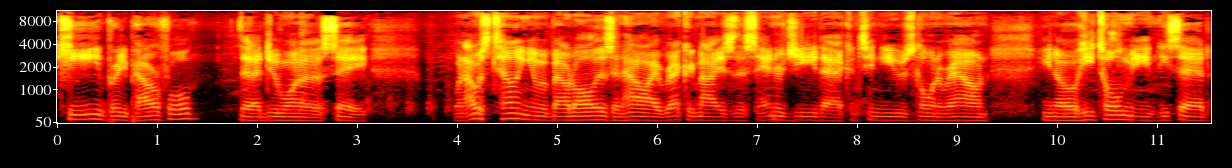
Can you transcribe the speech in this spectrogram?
key, and pretty powerful that I do want to say. When I was telling him about all this and how I recognize this energy that continues going around, you know, he told me, he said,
